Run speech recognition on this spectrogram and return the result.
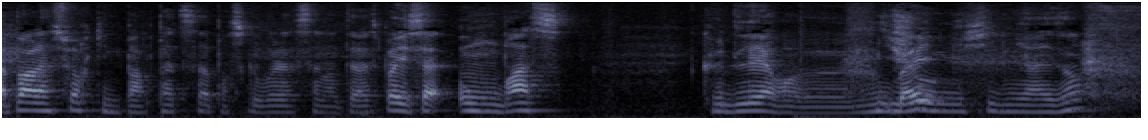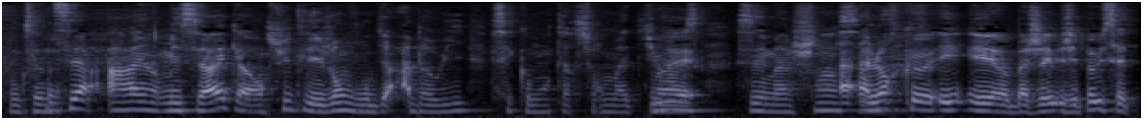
À part la soeur qui ne parle pas de ça parce que voilà, ça n'intéresse pas et ça, on brasse que de l'air euh, mi-chaud, Bah mi-raisin. Donc ça ne sert à rien. Mais c'est vrai qu'ensuite les gens vont dire ah bah oui, ces commentaires sur Matthews, Ouais. c'est machin. Alors que, et, et, euh, bah, j'ai pas eu cette,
